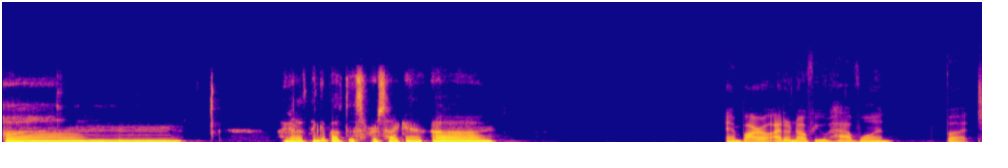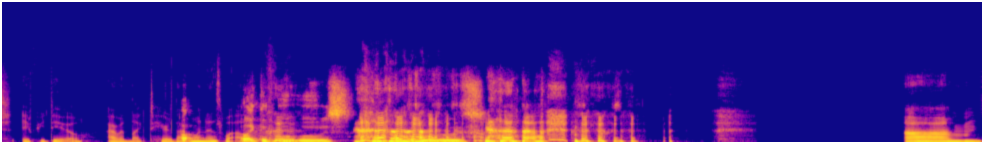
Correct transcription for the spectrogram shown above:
Um, I gotta think about this for a second. Um, And Baro, I don't know if you have one, but if you do, I would like to hear that Oh, one as well. I like the ooh oohs. Like the ooh oohs. um,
